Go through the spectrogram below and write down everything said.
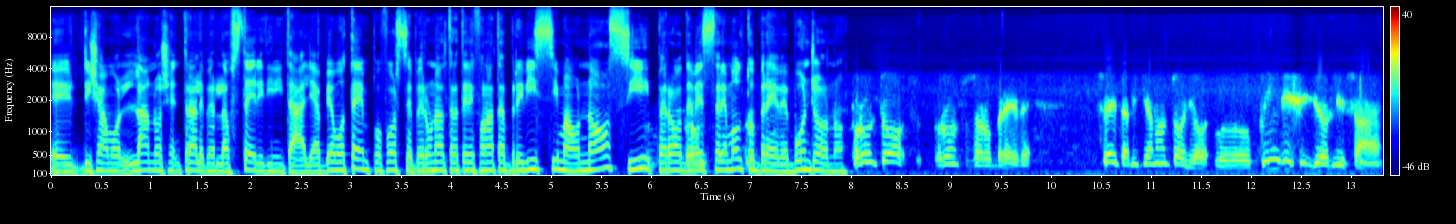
eh, diciamo l'anno centrale per l'austerity in Italia. Abbiamo tempo forse per un'altra telefonata brevissima o no? Sì, però deve essere molto breve. Buongiorno. Pronto, pronto sarò breve. Senta, mi chiamo Antonio, uh, 15 giorni fa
